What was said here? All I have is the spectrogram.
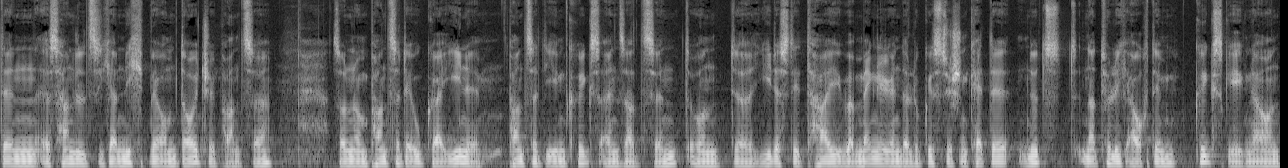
denn es handelt sich ja nicht mehr um deutsche Panzer, sondern um Panzer der Ukraine. Panzer, die im Kriegseinsatz sind. Und äh, jedes Detail über Mängel in der logistischen Kette nützt natürlich auch dem Kriegsgegner. Und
